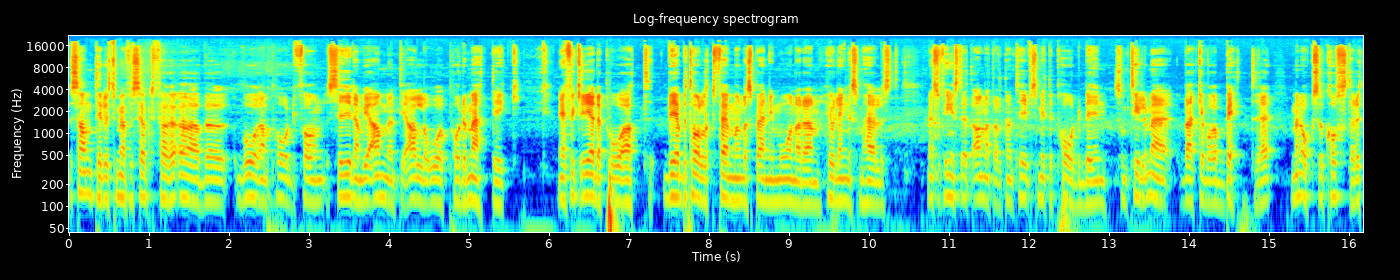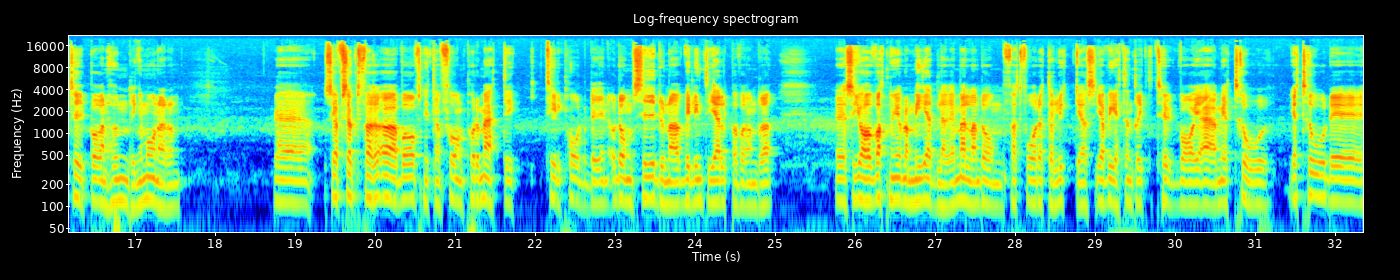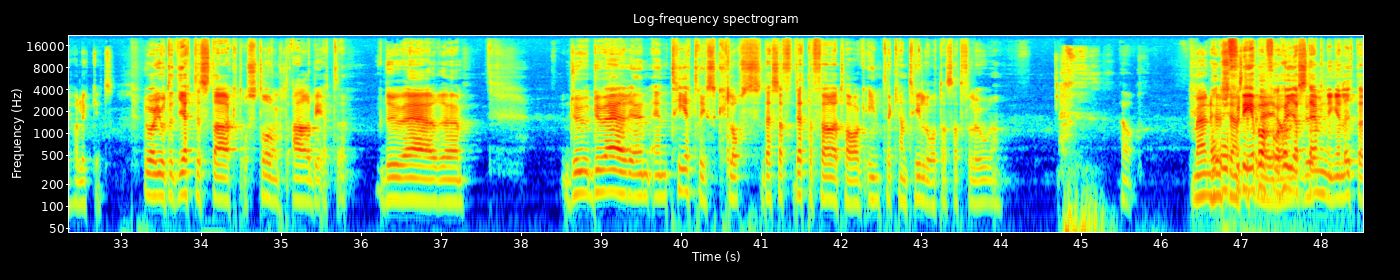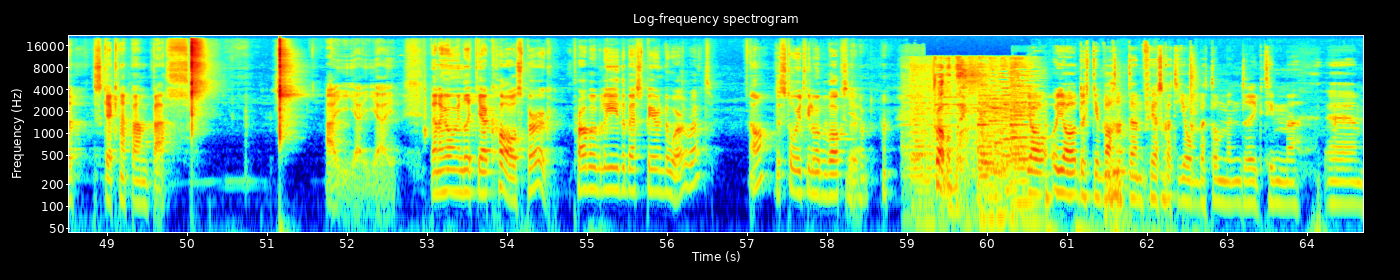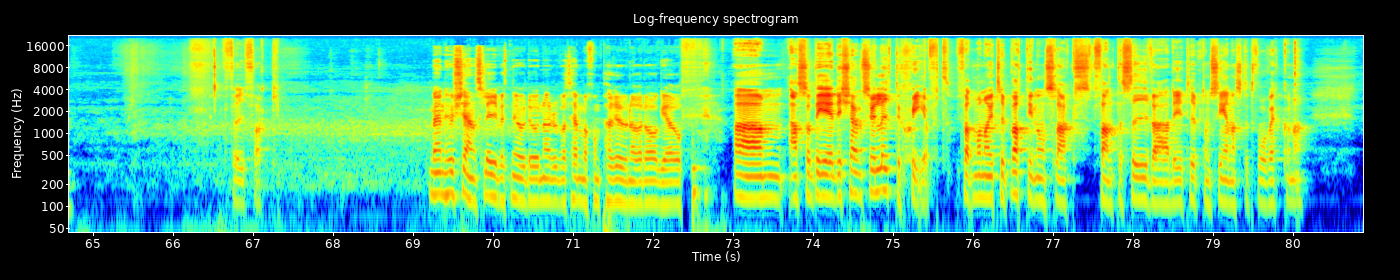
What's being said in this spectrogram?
samtidigt som jag försökt föra över våran podd från sidan vi har använt i alla år, Podomatic. När jag fick reda på att vi har betalat 500 spänn i månaden hur länge som helst. Men så finns det ett annat alternativ som heter Podbean. Som till och med verkar vara bättre. Men också kostade typ bara en hundring i månaden. Eh, så jag har försökt föra över avsnitten från Podomatic till Podbean. Och de sidorna vill inte hjälpa varandra. Eh, så jag har varit någon jävla medlare mellan dem för att få detta att lyckas. Jag vet inte riktigt hur, vad jag är men jag tror Jag tror det har lyckats. Du har gjort ett jättestarkt och strångt arbete. Du är... eh, Du, du är en, en Tetris-kloss dessa, detta företag inte kan tillåtas att förlora. Ja. Men Och, hur och känns för det, för bara dig för att höja Du- stämningen lite. Ska jag knäppa en bass. Aj, aj, aj. Denna gången dricker jag Carlsberg. Probably the best beer in the world, right? Ja, det står ju till och med på baksidan. Probably. Ja, och jag dricker vatten för jag ska till jobbet om en dryg timme. Ehm, Fy fuck. Men hur känns livet nu då när du varit hemma från Peru några dagar? Och... Um, alltså det, det känns ju lite skevt. För att man har ju typ varit i någon slags fantasivärld i typ de senaste två veckorna.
